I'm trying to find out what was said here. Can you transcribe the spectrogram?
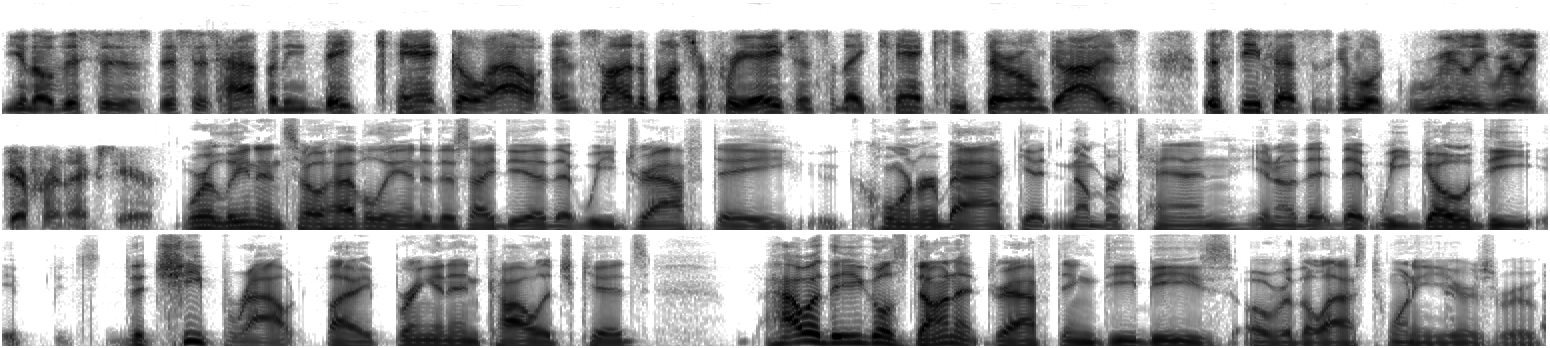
You know, this is this is happening. They can't go out and sign a bunch of free agents, and they can't keep their own guys. This defense is going to look really, really different next year. We're leaning so heavily into this idea that we draft a cornerback at number 10, you know, that, that we go the the cheap route by bringing in college kids. How have the Eagles done at drafting DBs over the last 20 years, Rube?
